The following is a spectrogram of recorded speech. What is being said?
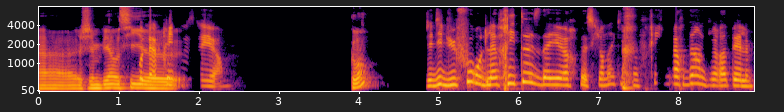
J'aime bien aussi. Faut Comment? J'ai dit du four ou de la friteuse d'ailleurs, parce qu'il y en a qui font frire dinde, je rappelle.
